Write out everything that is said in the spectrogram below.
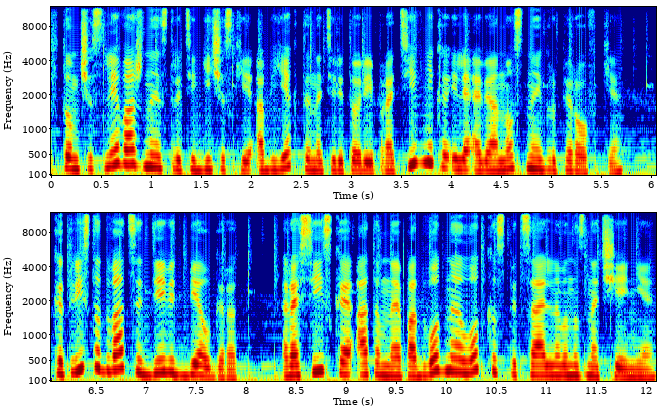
в том числе важные стратегические объекты на территории противника или авианосные группировки. К-329 «Белгород» Российская атомная подводная лодка специального назначения.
